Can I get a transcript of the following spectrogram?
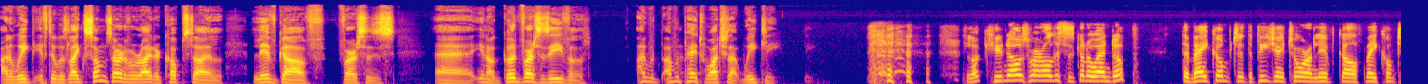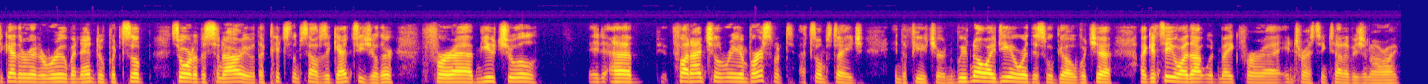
on a week if there was like some sort of a Ryder Cup style LIV golf versus uh, you know good versus evil. I would I would pay to watch that weekly. Look, who knows where all this is going to end up? They may come to the PGA Tour and Live Golf may come together in a room and end up with some sort of a scenario. They pitch themselves against each other for a mutual uh, financial reimbursement at some stage in the future. And we've no idea where this will go, but yeah, I can see why that would make for uh, interesting television. All right.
